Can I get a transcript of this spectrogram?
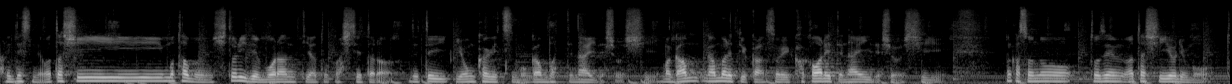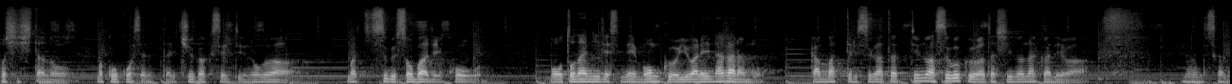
あれですね。私も多分一人でボランティアとかしてたら絶対4ヶ月も頑張ってないでしょうし、まあ、頑張れというかそれ関われてないでしょうしなんかその当然私よりも年下の、まあ、高校生だったり中学生っていうのが、まあ、すぐそばでこう大人にですね文句を言われながらも頑張ってる姿っていうのはすごく私の中では何ですかね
